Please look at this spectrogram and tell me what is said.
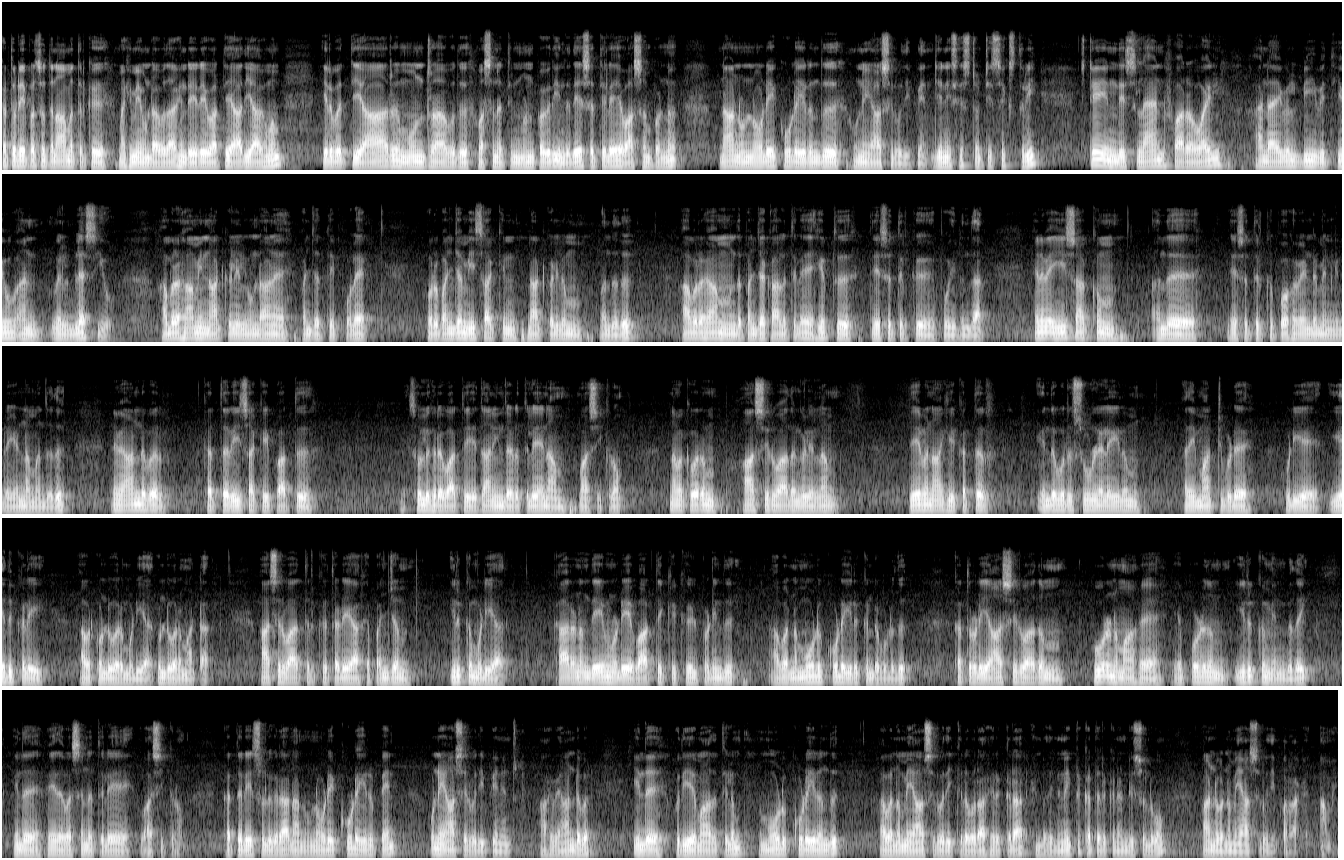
கர்த்தருடைய பரிசுத்த நாமத்திற்கு மகிமை உண்டாவதாக இன்றைய இறைவார்த்தை ஆதி ஆகமம் இருபத்தி ஆறு மூன்றாவது வசனத்தின் முன்பகுதி. இந்த தேசத்திலே வாசம் பண்ணு நான் உன்னோடே கூட இருந்து உன்னை ஆசிர்வதிப்பேன். Genesis twenty six three stay in this land for a while and I will be with you and will bless you அப்ரஹாமின் நாட்களில் உண்டான பஞ்சத்தைப் போல ஒரு பஞ்சம் ஈசாக்கின் நாட்களிலும் வந்தது. ஆபிரகாம் அந்த பஞ்ச காலத்திலே எகிப்து தேசத்திற்கு போயிருந்தார். எனவே ஈசாக்கும் அந்த தேசத்திற்கு போக வேண்டும் என்கின்ற எண்ணம் வந்தது. எனவே ஆண்டவர் கத்தர் ஈசாக்கை பார்த்து சொல்லுகிற வார்த்தையை தான் இந்த இடத்திலே நாம் வாசிக்கிறோம். நமக்கு வரும் ஆசீர்வாதங்கள் எல்லாம் தேவனாகிய கர்த்தர் எந்த ஒரு சூழ்நிலையிலும் அதை மாற்றிவிட கூடிய ஏதுக்களை அவர் கொண்டு வர முடியாது கொண்டு வர மாட்டார். ஆசிர்வாதத்திற்கு தடையாக பஞ்சம் இருக்க முடியாது. காரணம் தேவனுடைய வார்த்தைக்கு கீழ்ப்படிந்து அவர் நம்மோடு கூட இருக்கின்ற பொழுது கத்தருடைய ஆசீர்வாதம் பூரணமாக எப்பொழுதும் இருக்கும் என்பதை இந்த வேத வசனத்திலே வாசிக்கிறோம். கத்தரே சொல்லுகிறார் நான் உன்னோடே கூட இருப்பேன் உன்னை ஆசிர்வதிப்பேன் என்று. ஆகவே ஆண்டவர் இந்த புதிய மாதத்திலும் நம்மோடு கூட இருந்து அவர் நம்மை ஆசிர்வதிக்கிறவராக இருக்கிறார் என்பதை நினைத்து கத்தருக்கு நன்றி சொல்லுவோம். ஆண்டவர் நம்மை ஆசிர்வதிப்பாராக. ஆமை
